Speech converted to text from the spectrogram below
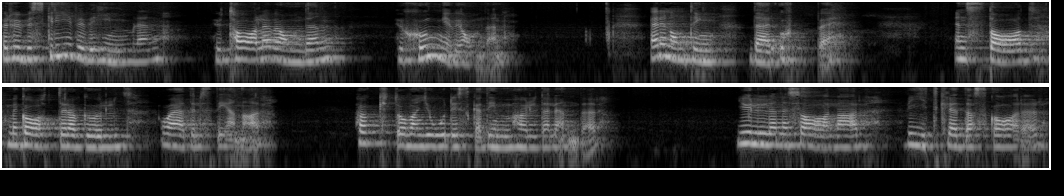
För hur beskriver vi himlen? Hur talar vi om den? Hur sjunger vi om den? Är det någonting där uppe? En stad med gator av guld och ädelstenar. Högt ovan jordiska dimhöljda länder. Gyllene salar, vitklädda skaror.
